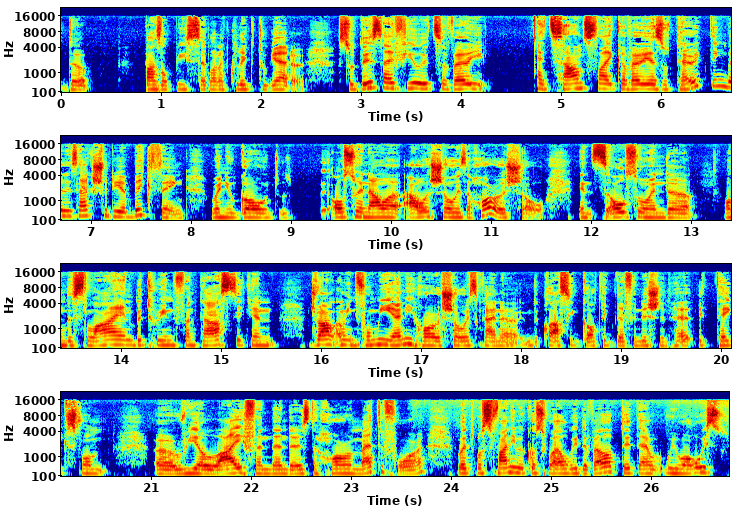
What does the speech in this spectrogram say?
the puzzle pieces are going to click together so this i feel it's a very it sounds like a very esoteric thing but it's actually a big thing when you go to also in our our show is a horror show it's also in the on this line between fantastic and drama. I mean, for me, any horror show is kind of the classic gothic definition. It, ha- it takes from uh, real life, and then there's the horror metaphor. But it was funny because while we developed it, uh, we were always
